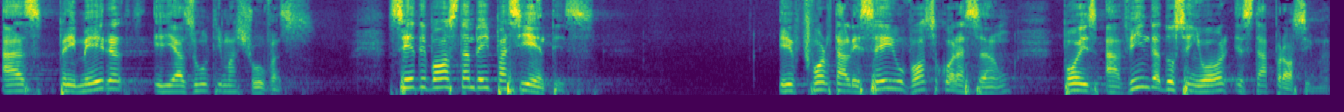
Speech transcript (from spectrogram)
as primeiras e as últimas chuvas. Sede vós também pacientes, e fortalecei o vosso coração, pois a vinda do Senhor está próxima.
